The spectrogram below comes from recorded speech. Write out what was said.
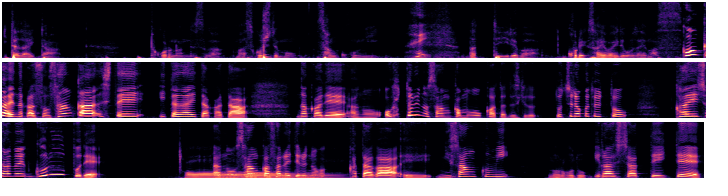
いただいたところなんですが、まあ、少しでも参考にはい。なっていれば、これ幸いでございます。今回なんかその参加していただいた方、中で、あの、お一人の参加も多かったですけど、どちらかというと、会社のグループで、ああの、参加されているの方が、えー2、3組なるほど。いらっしゃっていて、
